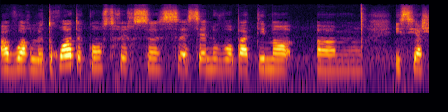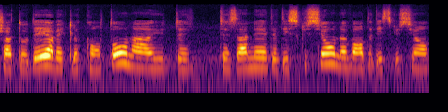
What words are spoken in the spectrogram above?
avoir le droit de construire ces nouveaux bâtiments euh, ici à Châteaudet avec le canton. Des années de discussion, neuf ans de discussion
